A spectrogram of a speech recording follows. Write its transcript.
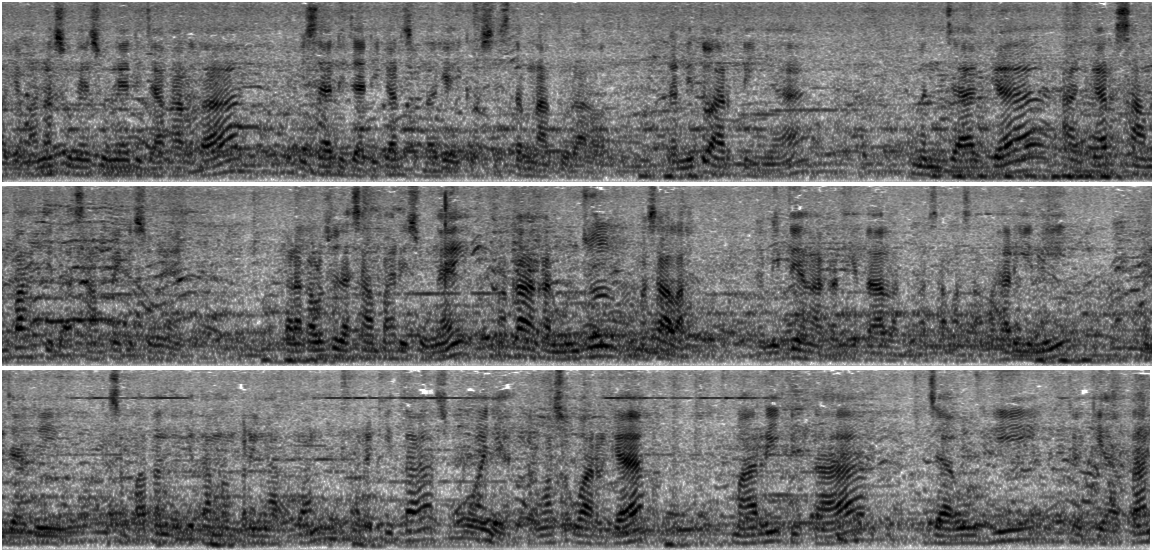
bagaimana sungai-sungai di Jakarta bisa dijadikan sebagai ekosistem natural. Dan itu artinya menjaga agar sampah tidak sampai ke sungai. Karena kalau sudah sampah di sungai, maka akan muncul masalah. Dan itu yang akan kita lakukan sama-sama. Hari ini menjadi kesempatan untuk kita memperingatkan pada kita semuanya, termasuk warga, mari kita jauhi kegiatan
